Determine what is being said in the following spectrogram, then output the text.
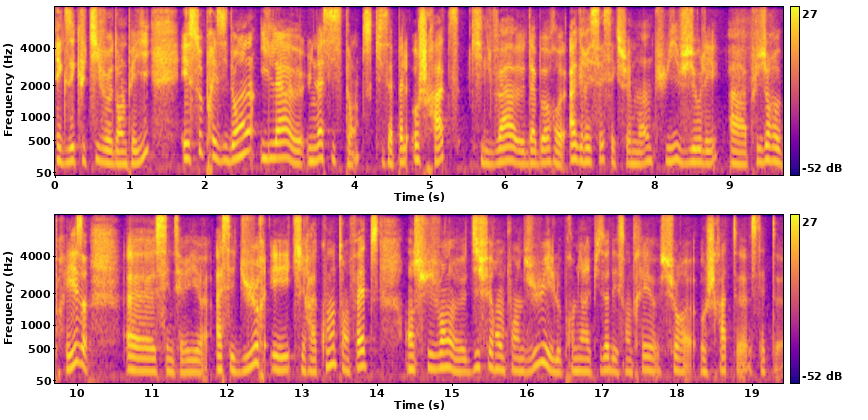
exécutive dans le pays. Et ce président, il a euh, une assistante qui s'appelle Oshrat, qu'il va euh, d'abord euh, agresser sexuellement, puis violer à plusieurs reprises. Euh, c'est une série euh, assez dure et qui raconte en fait en suivant euh, différents points de vue. Et le premier épisode est centré euh, sur euh, Oshrat, euh, cette, euh,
